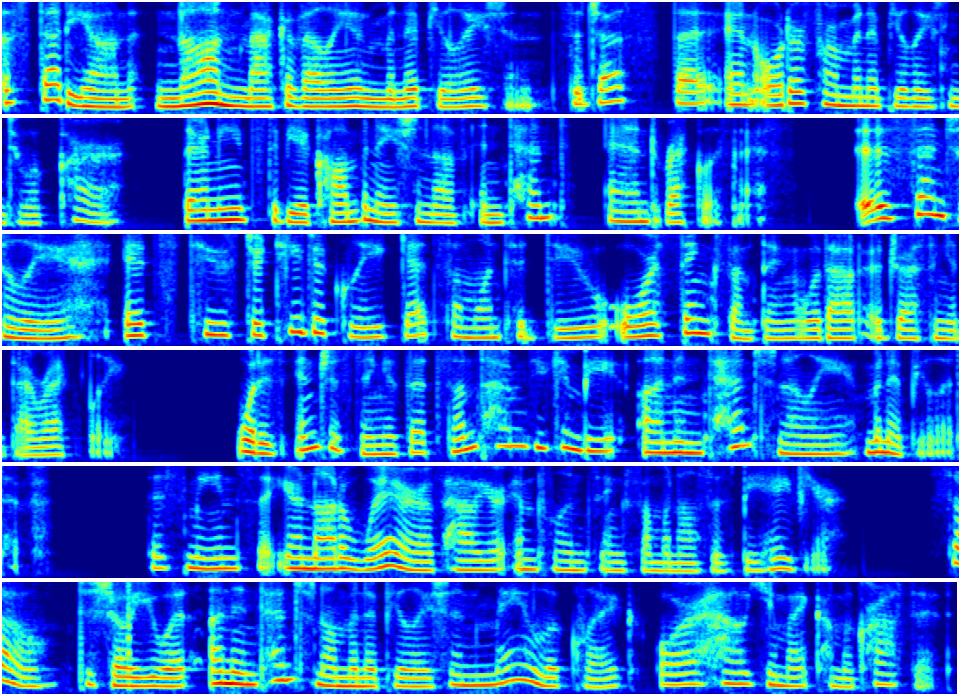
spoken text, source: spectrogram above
A study on non-Machiavellian manipulation suggests that in order for manipulation to occur, there needs to be a combination of intent and recklessness. Essentially, it's to strategically get someone to do or think something without addressing it directly. What is interesting is that sometimes you can be unintentionally manipulative. This means that you're not aware of how you're influencing someone else's behavior. So to show you what unintentional manipulation may look like or how you might come across it,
